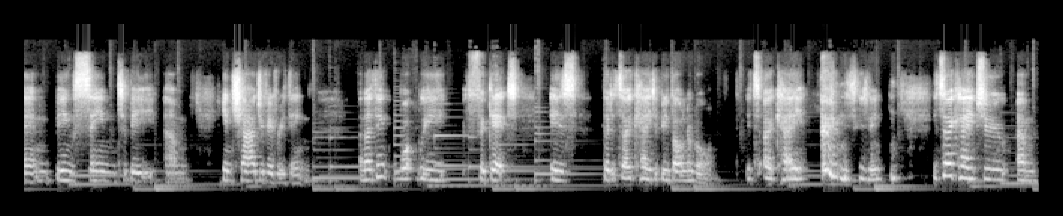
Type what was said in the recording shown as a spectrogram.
and being seen to be um, in charge of everything. And I think what we forget is that it's okay to be vulnerable. It's okay, excuse me, it's okay to um,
